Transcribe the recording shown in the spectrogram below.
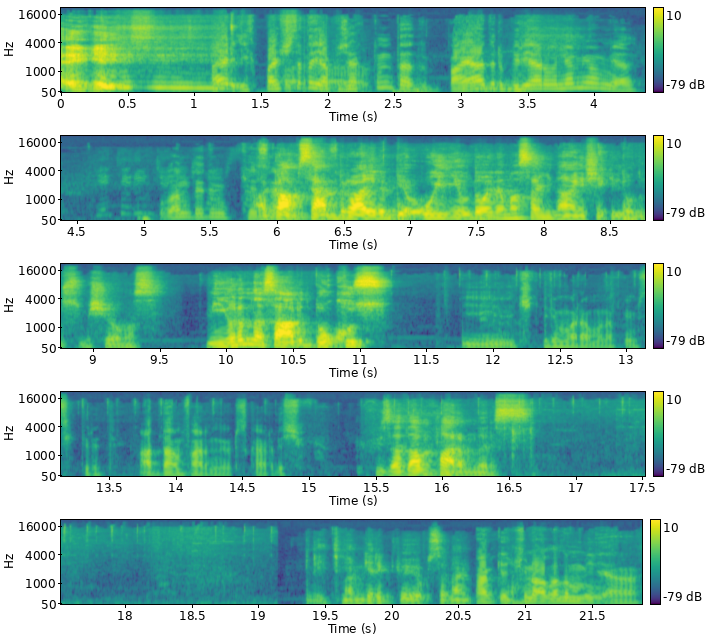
Hayır ilk başta da yapacaktım da bayağıdır bir yer oynamıyorum ya. Ulan dedim keser Agam sen Briar'ı bir oyun yılda oynamasan yine aynı şekilde olursun bir şey olmaz. Minyonum nasıl abi? 9. İyi iyi iki kilim var amına koyayım siktir et. Adam farmlıyoruz kardeşim. Biz adam farmlarız. İtmem gerekiyor yoksa ben... Tamam ki şunu alalım mı ya?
